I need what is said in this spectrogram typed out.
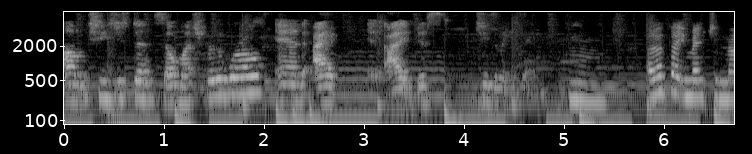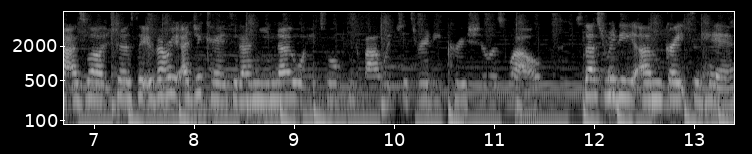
um, she's just done so much for the world, and I, I just she's amazing. Hmm. I love that you mentioned that as well. It shows that you're very educated and you know what you're talking about, which is really crucial as well. So that's really um, great to hear.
